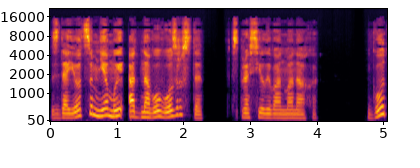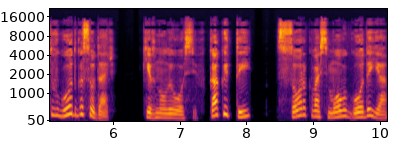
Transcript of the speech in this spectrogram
«Сдается мне, мы одного возраста?» — спросил Иван монаха. «Год в год, государь», — кивнул Иосиф, — «как и ты, с сорок восьмого года я».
